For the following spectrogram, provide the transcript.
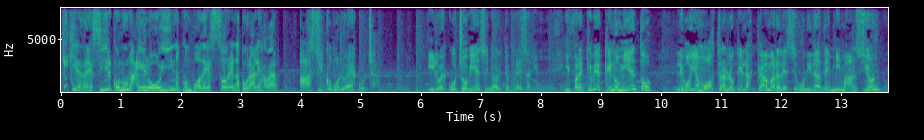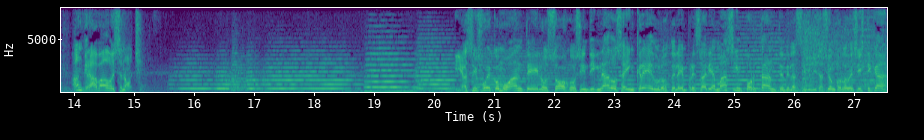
¿Qué quiere decir con una heroína con poderes sobrenaturales? A ver. Así como lo escucha. Y lo escucho bien, señorita empresaria. Y para que vea que no miento, le voy a mostrar lo que las cámaras de seguridad de mi mansión han grabado esa noche. Y así fue como ante los ojos indignados e incrédulos de la empresaria más importante de la civilización cordobesística,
